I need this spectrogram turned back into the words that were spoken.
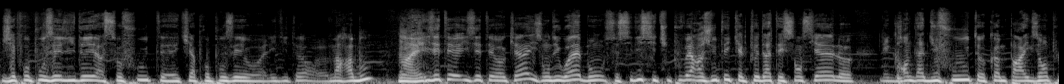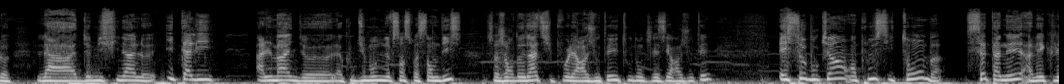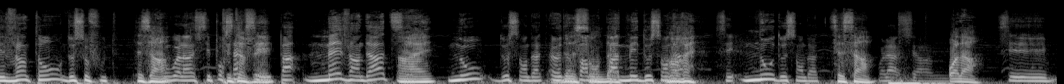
J'ai proposé l'idée à SoFoot, et qui a proposé à l'éditeur euh, Marabout. Ouais. Ils étaient, ils étaient OK. Ils ont dit, ouais, bon, ceci dit, si tu pouvais rajouter quelques dates essentielles, euh, les grandes dates du foot, euh, comme par exemple la demi-finale Italie-Allemagne de la Coupe du Monde 1970, ce genre de dates, si tu pouvais les rajouter et tout, donc je les ai rajoutées. Et ce bouquin, en plus, il tombe cette année avec les 20 ans de SoFoot. C'est ça. Donc voilà, c'est pour Tout ça que fait. c'est pas mes 20 dates, c'est Ouais. nos 200 dates. Euh, 200 pardon, pas dates. mes 200 dates, Ouais. c'est nos 200 dates. C'est ça. Voilà, c'est un- Voilà. c'est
